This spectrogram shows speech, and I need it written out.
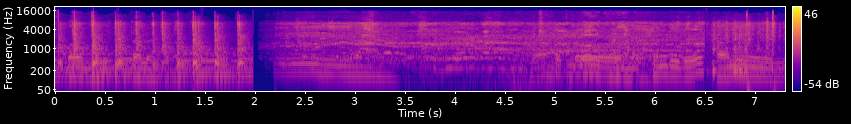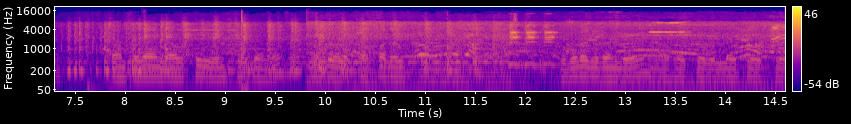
అబ్బాయి మల్టీ నచ్చింది ఇదే కానీ సాంప్రదాయం కాబట్టి ఏం చేయలేను. ముందు కూడా తప్పదలుచుకున్నాను ఇది కూడా చూడండి నాకైతే ఒళ్ళు అయితే ఎక్కువ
